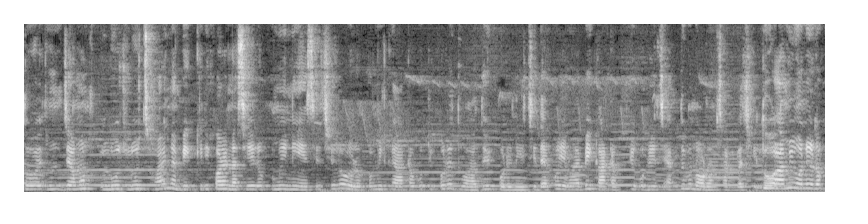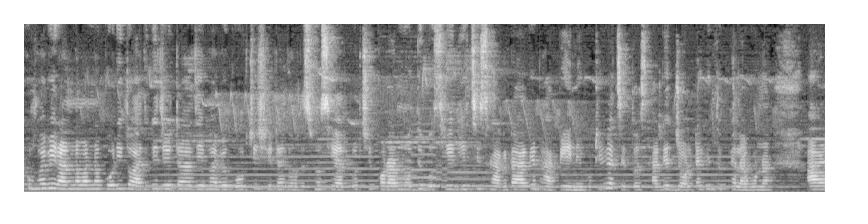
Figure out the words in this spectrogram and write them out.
তো যেমন লুজ লুজ হয় না, বিক্রি করে না সেই রকমই নিয়ে এসেছিল, ওরকমই কাটাকুটি করে ধোয়াধুয়ি করে নিয়েছি। দেখো, এভাবেই কাটাকুটি করে নিয়েছি, একদমই নরম শাকটা ছিল। তো আমি অনেক রকমভাবেই রান্নাবান্না করি, তো আজকে যেটা যেভাবে করছি, সেটা তোমাদের সঙ্গে শেয়ার করছি, করার মধ্যে বসিয়ে দিয়েছি, শাকটা আগে ভাপিয়ে নেব, ঠিক আছে? তো শাকের জলটা কিন্তু ফেলাবো না। আর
